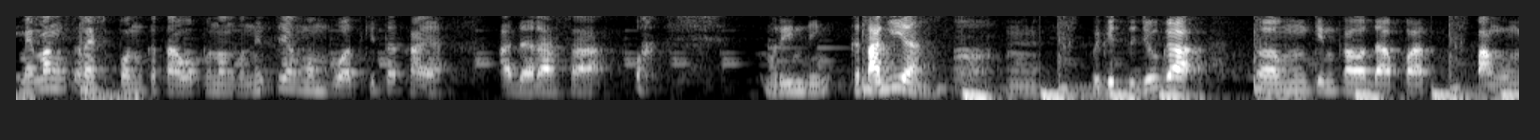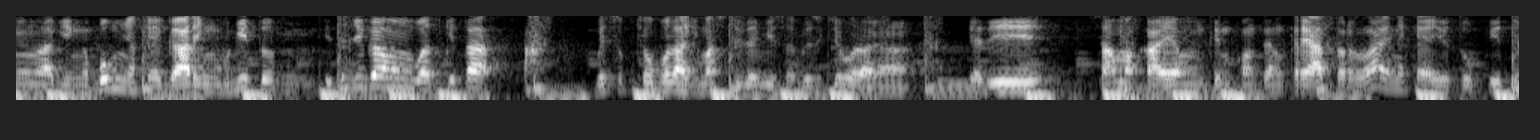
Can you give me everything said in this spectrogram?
memang respon ketawa penonton itu yang membuat kita kayak ada rasa wah merinding ketagihan Ah. Hmm. begitu juga eh, mungkin kalau dapat panggung yang lagi ngebumnya kayak garing begitu Hmm. itu juga membuat kita ah besok coba lagi masih tidak bisa besok coba lagi Nah, jadi sama kayak mungkin konten kreator lainnya kayak YouTube itu.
